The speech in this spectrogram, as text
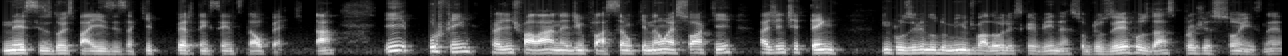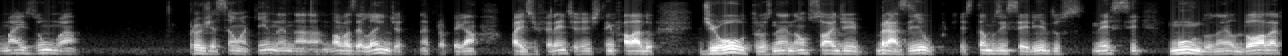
nesses dois países aqui pertencentes da OPEC. Tá? E, por fim, para a gente falar né, de inflação, que não é só aqui, a gente tem, inclusive no Domingo de Valor, eu escrevi né, sobre os erros das projeções. Né? Mais uma projeção aqui né, na Nova Zelândia, né, para pegar um país diferente, a gente tem falado de outros, né, não só de Brasil, porque estamos inseridos nesse mundo. Né, o dólar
